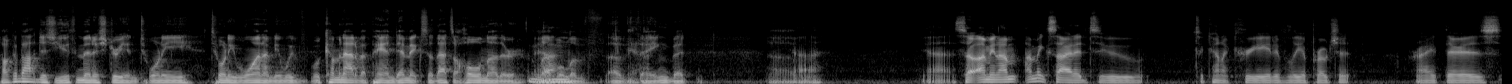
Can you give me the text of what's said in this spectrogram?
talk about just youth ministry in 2021. I mean, we've, we're coming out of a pandemic, so that's a whole nother level of, of Yeah. thing. But Yeah. Yeah. So I mean I'm I'm excited to to kind of creatively approach it. Right? There's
